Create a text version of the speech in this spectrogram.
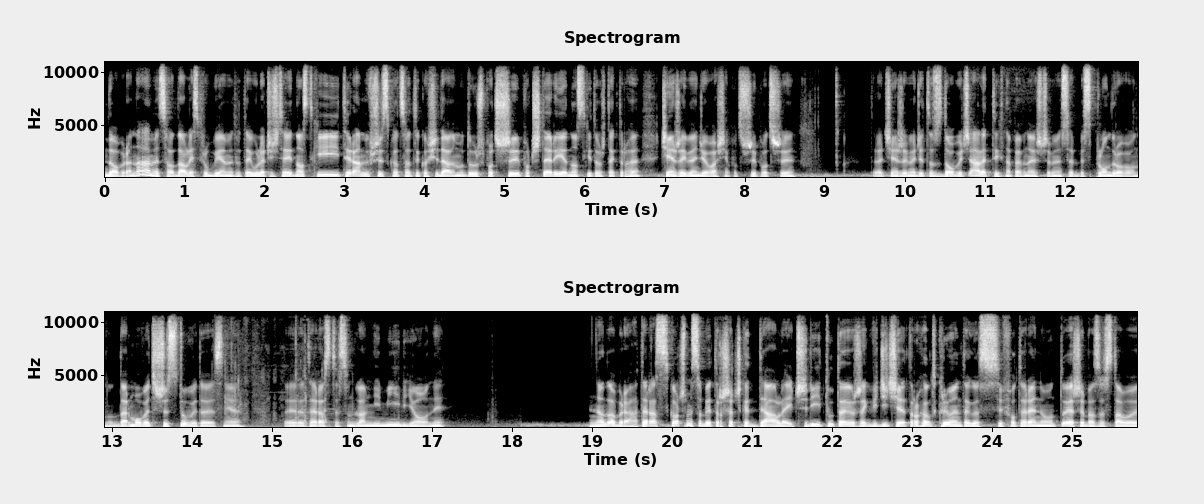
Dobra, no a my co, dalej spróbujemy tutaj uleczyć te jednostki i tyramy wszystko, co tylko się da. No tu już po 3, po 4 jednostki to już tak trochę ciężej będzie właśnie, po 3, po 3. Tyle ciężej będzie to zdobyć, ale tych na pewno jeszcze bym sobie splądrował. No darmowe 300 to jest, nie? Te- Teraz to są dla mnie miliony. No dobra, teraz skoczmy sobie troszeczkę dalej, czyli tutaj już jak widzicie trochę odkryłem tego syfoterenu, tu jeszcze chyba zostały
